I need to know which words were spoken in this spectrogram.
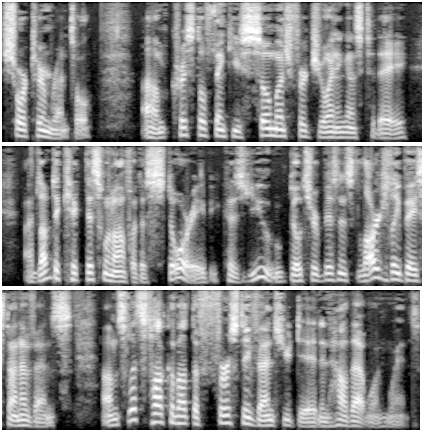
short term rental. Um, Crystal, thank you so much for joining us today. I'd love to kick this one off with a story because you built your business largely based on events. Um, so let's talk about the first event you did and how that one went.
